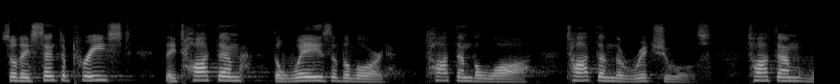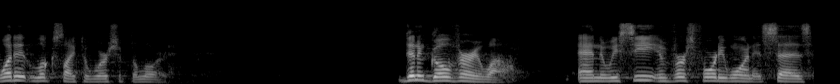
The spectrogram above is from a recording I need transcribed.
So they sent a priest, they taught them the ways of the Lord, taught them the law, taught them the rituals, taught them what it looks like to worship the Lord. Didn't go very well. And we see in verse 41, it says,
